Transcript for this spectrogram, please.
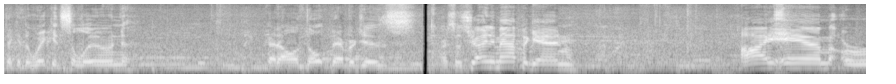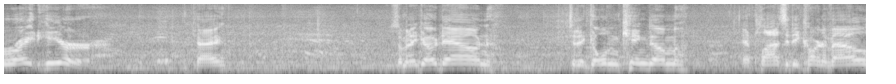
Look at the Wicked Saloon. Got all adult beverages. Alright, so let's try the map again. I am right here. Okay. So I'm gonna go down to the Golden Kingdom at Plaza de Carnaval.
